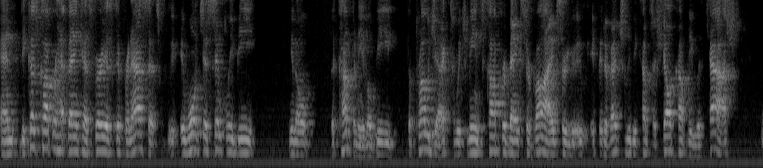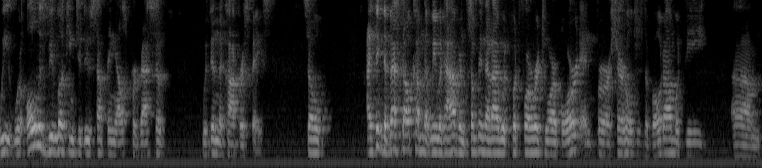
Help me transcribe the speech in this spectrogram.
And because Copper Bank has various different assets, it won't just simply be, you know, the company. It'll be the project, which means Copper Bank survives, or if it eventually becomes a shell company with cash, we will always be looking to do something else progressive within the copper space. So I think the best outcome that we would have, and something that I would put forward to our board and for our shareholders to vote on, would be um,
